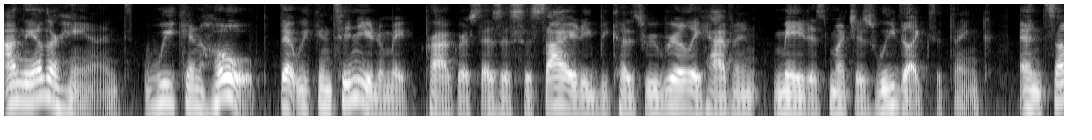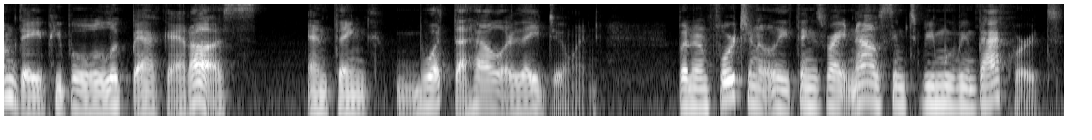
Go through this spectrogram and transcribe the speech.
on the other hand, we can hope that we continue to make progress as a society because we really haven't made as much as we'd like to think. And someday people will look back at us and think, what the hell are they doing? But unfortunately, things right now seem to be moving backwards,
